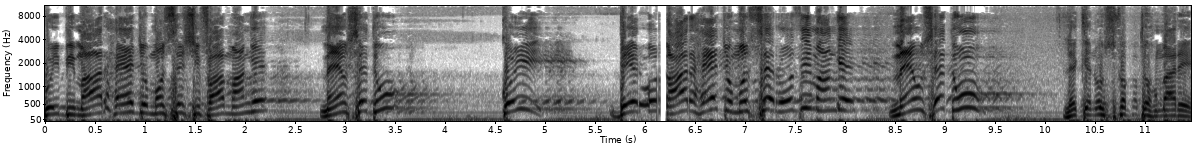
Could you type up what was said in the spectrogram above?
کوئی بیمار ہے جو مجھ سے شفا مانگے میں اسے دوں؟ کوئی بے روزگار ہے جو مجھ سے روزی مانگے میں اسے دوں؟ لیکن اس وقت تو ہمارے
